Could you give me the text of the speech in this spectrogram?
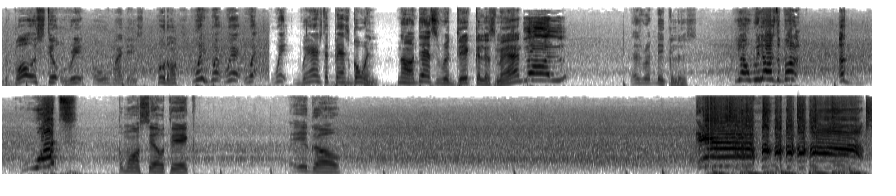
The ball is still real. Oh my days! Hold on. Wait, wait, where, where, wait? Where is that pass going? No, that's ridiculous, man. LOL. That's ridiculous. Yo, we lost the ball. Uh, what? Come on, Celtic. There you go. Yeah!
